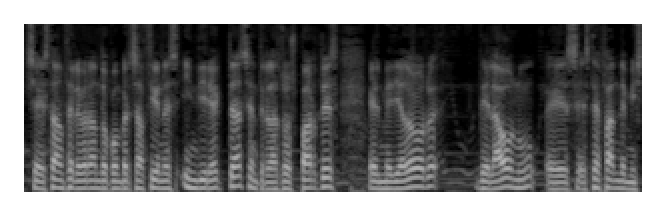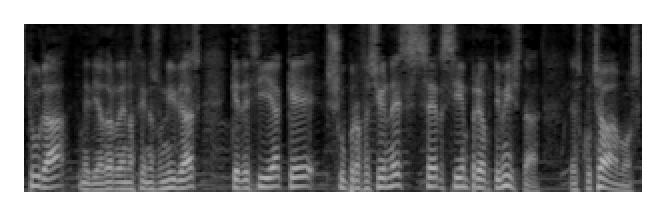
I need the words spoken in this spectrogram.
Se están celebrando conversaciones indirectas entre las dos partes. El mediador de la ONU es Estefan de Mistura, mediador de Naciones Unidas, que decía que su profesión es ser siempre optimista. Le escuchábamos.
